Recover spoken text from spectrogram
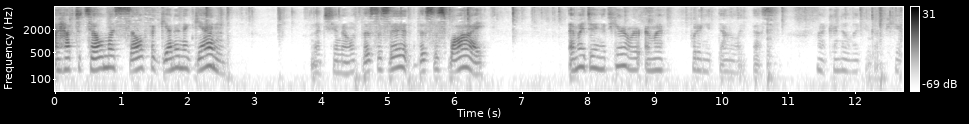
I have to tell myself again and again that, you know, this is it. This is why. Am I doing it here or am I putting it down like this? I kind of like it up here.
